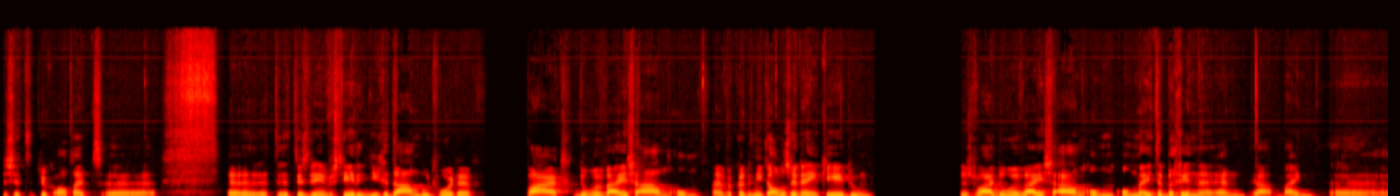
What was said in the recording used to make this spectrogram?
er zit natuurlijk altijd, uh, het, het, is de investering die gedaan moet worden. Waar doen we wijs aan om, we kunnen niet alles in één keer doen. Dus waar doen we wijs aan om, om mee te beginnen? En ja, mijn, uh,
